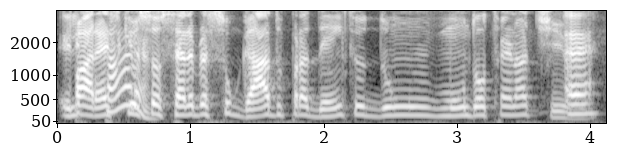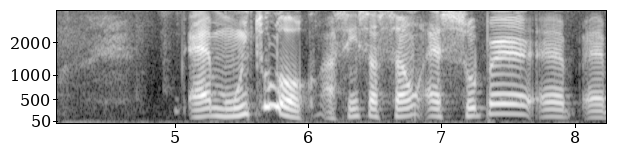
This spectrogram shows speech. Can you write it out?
Ele Parece que para. o seu cérebro é sugado para dentro de um mundo alternativo. É. É muito louco. A sensação é super. é- é-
